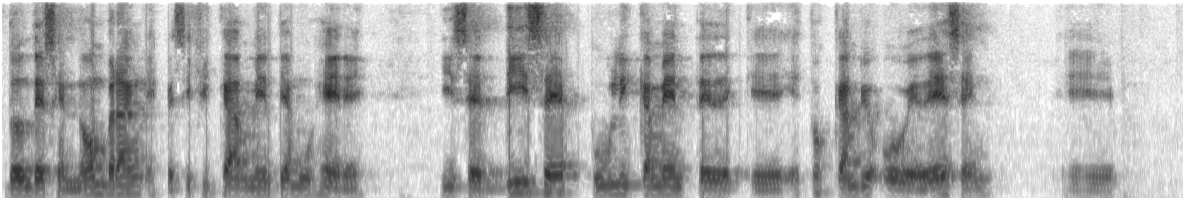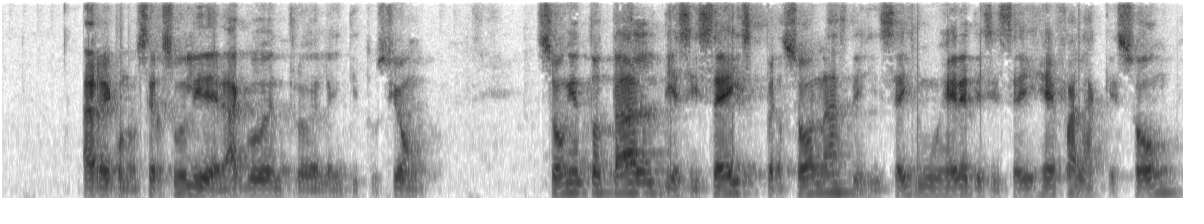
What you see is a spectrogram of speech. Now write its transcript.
donde se nombran específicamente a mujeres y se dice públicamente de que estos cambios obedecen eh, a reconocer su liderazgo dentro de la institución. Son en total 16 personas, 16 mujeres, 16 jefas las que son,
